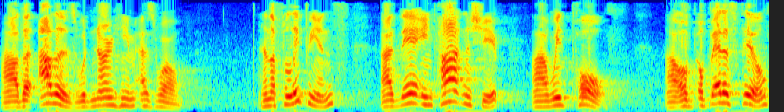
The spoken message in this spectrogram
uh, that others would know Him as well. And the Philippians, uh, they're in partnership uh, with Paul. Uh, or, or, better still,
